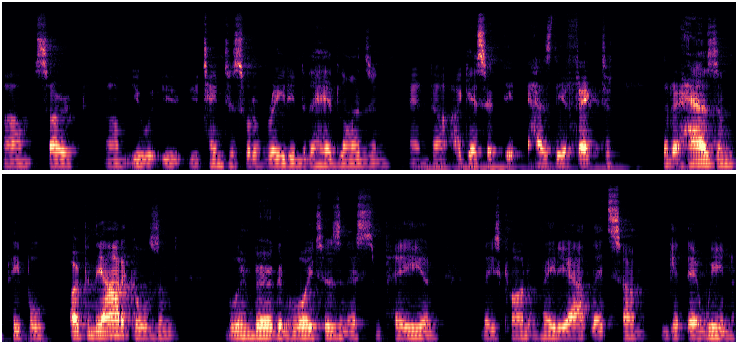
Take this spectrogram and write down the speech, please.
Um, so um, you, you, you tend to sort of read into the headlines, and and uh, I guess it, it has the effect that it has, and people open the articles, and Bloomberg and Reuters and S and P and these kind of media outlets um, get their win.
